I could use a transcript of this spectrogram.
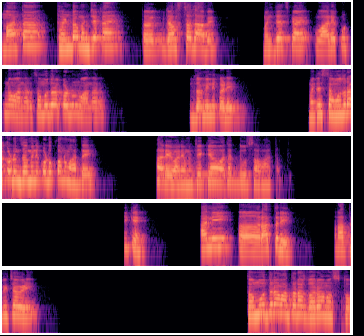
मग आता थंड म्हणजे काय? तर जास्त दाब आहे म्हणजेच काय? वारे कुठनं वाहणार? समुद्राकडून वाहणार. जमिनीकडे. म्हणजे समुद्राकडून जमिनीकडून कोण वाहते सारे वारे म्हणजे केव्हा वाहतात? दिवसा वाहतात. ठीक आहे. आणि रात्री. रात्रीच्या वेळी समुद्र मात्र गरम असतो.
